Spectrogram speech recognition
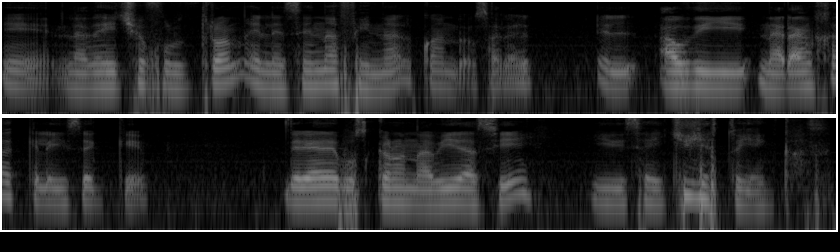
eh, la de hecho Fultron, en la escena final, cuando sale el, Audi naranja que le dice que debería de buscar una vida así, y dice, yo ya estoy en casa.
